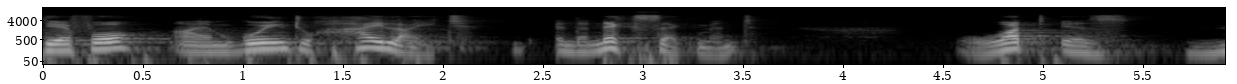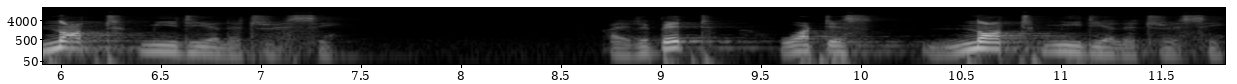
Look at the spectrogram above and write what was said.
therefore, I am going to highlight in the next segment what is not media literacy. I repeat, what is not media literacy.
